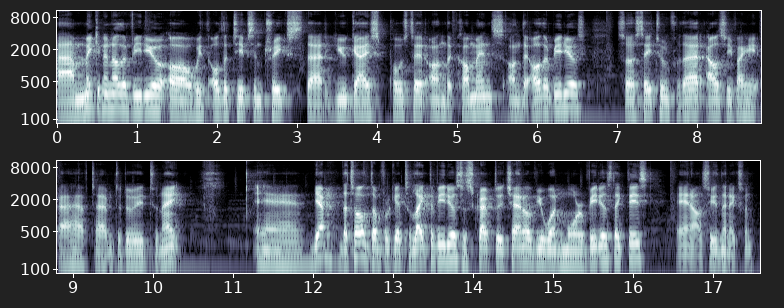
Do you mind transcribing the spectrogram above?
I'm making another video uh, with all the tips and tricks that you guys posted on the comments on the other videos. So stay tuned for that. I'll see if I, I have time to do it tonight. And yeah, that's all. Don't forget to like the video, subscribe to the channel if you want more videos like this, and I'll see you in the next one.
